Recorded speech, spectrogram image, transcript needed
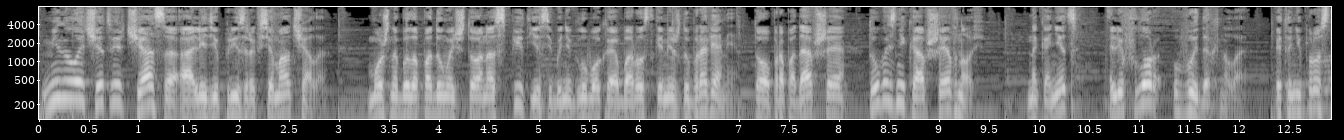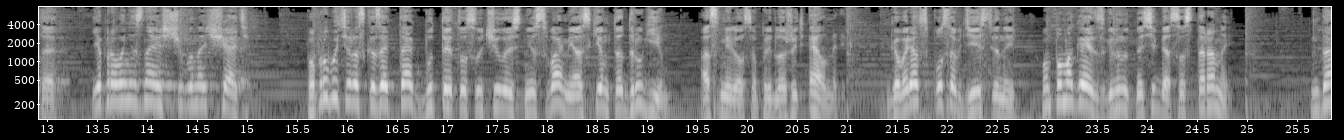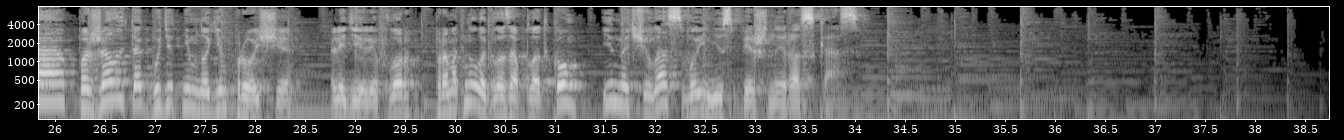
Минуло четверть часа, а леди-призрак все молчала. Можно было подумать, что она спит, если бы не глубокая бороздка между бровями, то пропадавшая, то возникавшая вновь. Наконец, Лефлор выдохнула. Это не просто я, право, не знаю, с чего начать. Попробуйте рассказать так, будто это случилось не с вами, а с кем-то другим», — осмелился предложить Элмерик. «Говорят, способ действенный. Он помогает взглянуть на себя со стороны». «Да, пожалуй, так будет немногим проще». Леди Элифлор промокнула глаза платком и начала свой неспешный рассказ.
